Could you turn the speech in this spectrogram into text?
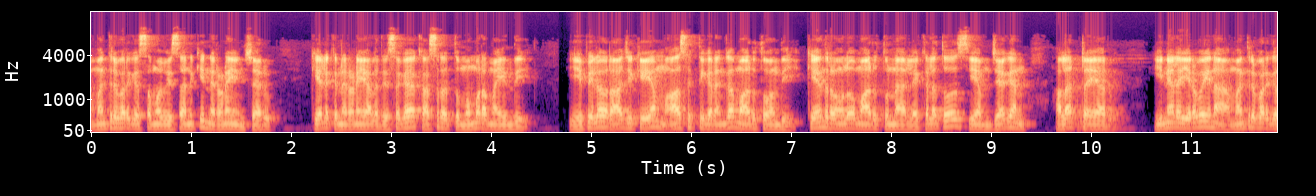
మంత్రివర్గ సమావేశానికి నిర్ణయించారు. కీలక నిర్ణయాల దిశగా కసరత్తు ముమ్మరమైంది. ఏపీలో రాజకీయం ఆసక్తికరంగా మారుతోంది. కేంద్రంలో మారుతున్న లెక్కలతో సీఎం జగన్ అలర్ట్ అయ్యారు. ఈ నెల ఇరవైన మంత్రివర్గ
